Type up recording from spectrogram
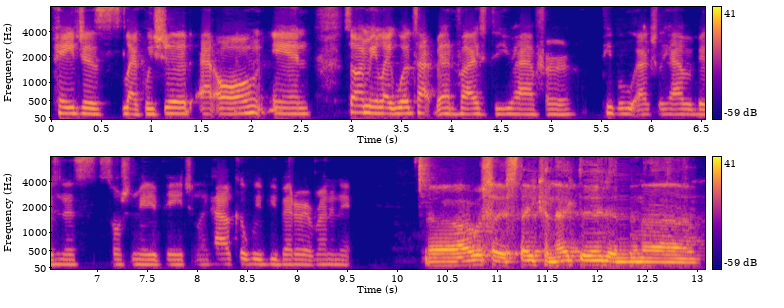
pages like we should at all. Mm-hmm. And so, I mean, like, what type of advice do you have for people who actually have a business social media page? Like, how could we be better at running it? Uh, I would say stay connected and uh,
